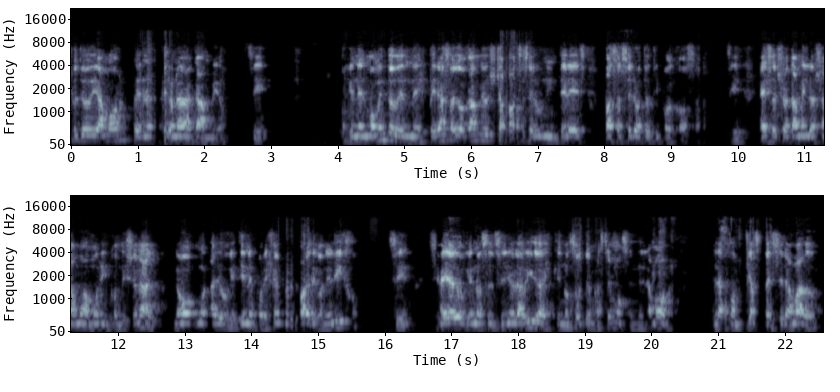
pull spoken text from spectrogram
yo te doy amor, pero no espero nada a cambio. ¿sí? Porque en el momento donde esperas algo a cambio, ya pasa a ser un interés, pasa a ser otro tipo de cosas. ¿sí? Eso yo también lo llamo amor incondicional, no algo que tiene, por ejemplo, el padre con el hijo. ¿sí? Si hay algo que nos enseñó la vida es que nosotros nacemos en el amor, en la confianza de ser amado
